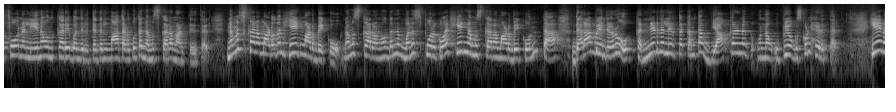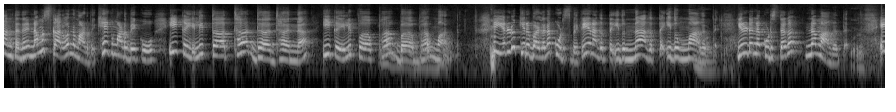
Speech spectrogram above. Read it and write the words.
ಫೋನಲ್ಲಿ ಏನೋ ಒಂದು ಕರೆ ಬಂದಿರುತ್ತೆ, ಅದ್ರಲ್ಲಿ ಮಾತಾಡ್ಕೊಂತ ನಮಸ್ಕಾರ ಮಾಡ್ತಿರ್ತಾರೆ. ನಮಸ್ಕಾರ ಮಾಡೋದನ್ನ ಹೇಗ್ ಮಾಡಬೇಕು? ನಮಸ್ಕಾರ ಅನ್ನೋದನ್ನ ಮನಸ್ಪೂರ್ವಕವಾಗಿ ಹೇಗ್ ನಮಸ್ಕಾರ ಮಾಡಬೇಕು ಅಂತ ದ ರಾ ಕನ್ನಡದಲ್ಲಿರ್ತಕ್ಕಂಥ ವ್ಯಾಕರಣವನ್ನ ಉಪಯೋಗಿಸ್ಕೊಂಡು ಹೇಳ್ತಾರೆ ಏನು ನಮಸ್ಕಾರವನ್ನು ಮಾಡ್ಬೇಕು. ಹೇಗೆ ಮಾಡಬೇಕು? ಈ ಕೈಯಲ್ಲಿ ತ, ಥ ಧ ಧ, ನ, ಈ ಕೈಯಲ್ಲಿ ಪ ಫ ಬ, ಭ, ಮ ಈ ಎರಡು ಕಿರುಬಳ್ಳನ ಕೂಡಿಸ್ಬೇಕು. ಏನಾಗುತ್ತೆ? ಇದು ನ ಆಗುತ್ತೆ ಇದು ಮ ಆಗುತ್ತೆ. ಎರಡನ್ನ ಕೂಡಿಸಿದಾಗ ನಮ ಆಗುತ್ತೆ. ಈ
